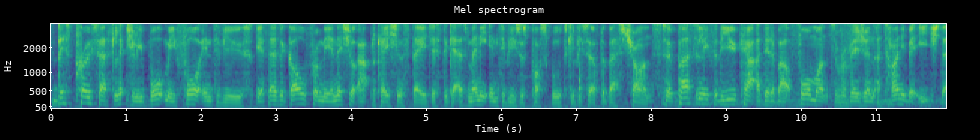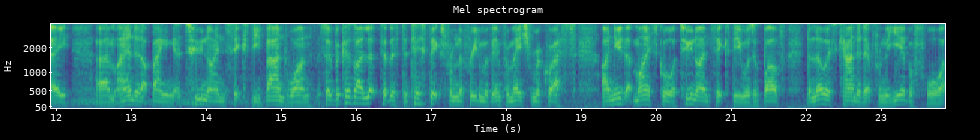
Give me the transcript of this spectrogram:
this process literally bought me four interviews. If there's a goal from the initial application stage is to get as many interviews as possible to give yourself the best chance. So personally for the UCAT, I did about four months of revision, a tiny bit each day. Um, I ended up banging a 2960 band one. So because I looked at the statistics from the Freedom of Information requests, I knew that my score 2960 was above the lowest candidate from the year before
